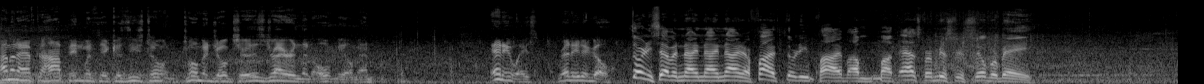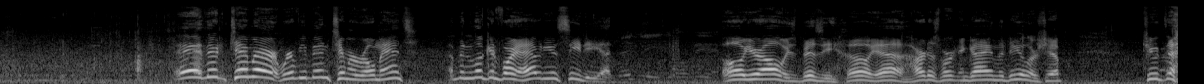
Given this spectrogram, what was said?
I'm gonna have to hop in with you because these to- Tolman jokes are this is drier than oatmeal, man. Anyways, ready to go. 37999 or 535 a month. As for Mr. Silver Bay, Hey there, Timmer. Where have you been, Timmer Romance? I've been looking for you. I haven't even seen you yet. Oh, you're always busy. Oh yeah, hardest working guy in the dealership. Two th-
